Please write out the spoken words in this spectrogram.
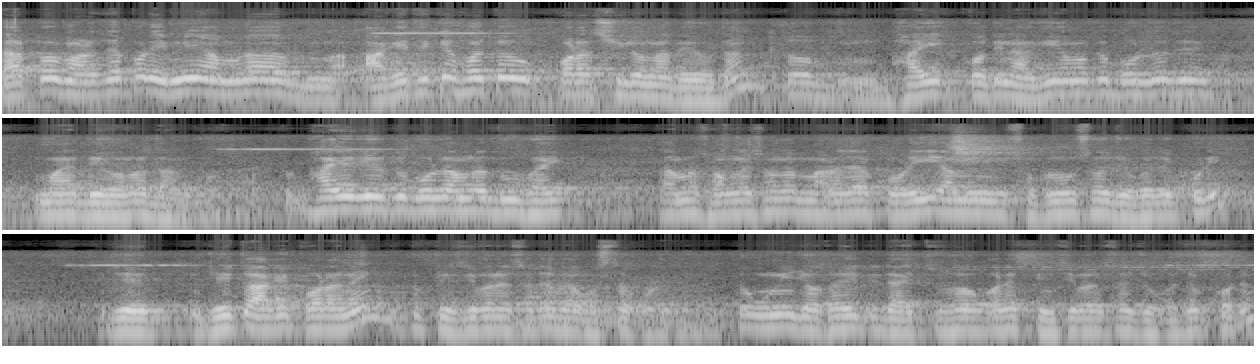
তারপর মারা যাওয়ার পর এমনি আমরা আগে থেকে হয়তো করা ছিল না দেহদান তো ভাই কদিন আগেই আমাকে বলল যে মায়ের দেহ আমরা দান করব। তো ভাই যেহেতু বলল আমরা দু ভাই তা আমরা সঙ্গে সঙ্গে মারা যাওয়ার পরেই আমি স্বপ্নর সঙ্গে যোগাযোগ করি। যে যেহেতু আগে করা নেই একটু প্রিন্সিপালের সাথে ব্যবস্থা করে দেবেন তো উনি যথারীতি দায়িত্ব সহকারে প্রিন্সিপালের সাথে যোগাযোগ করেন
